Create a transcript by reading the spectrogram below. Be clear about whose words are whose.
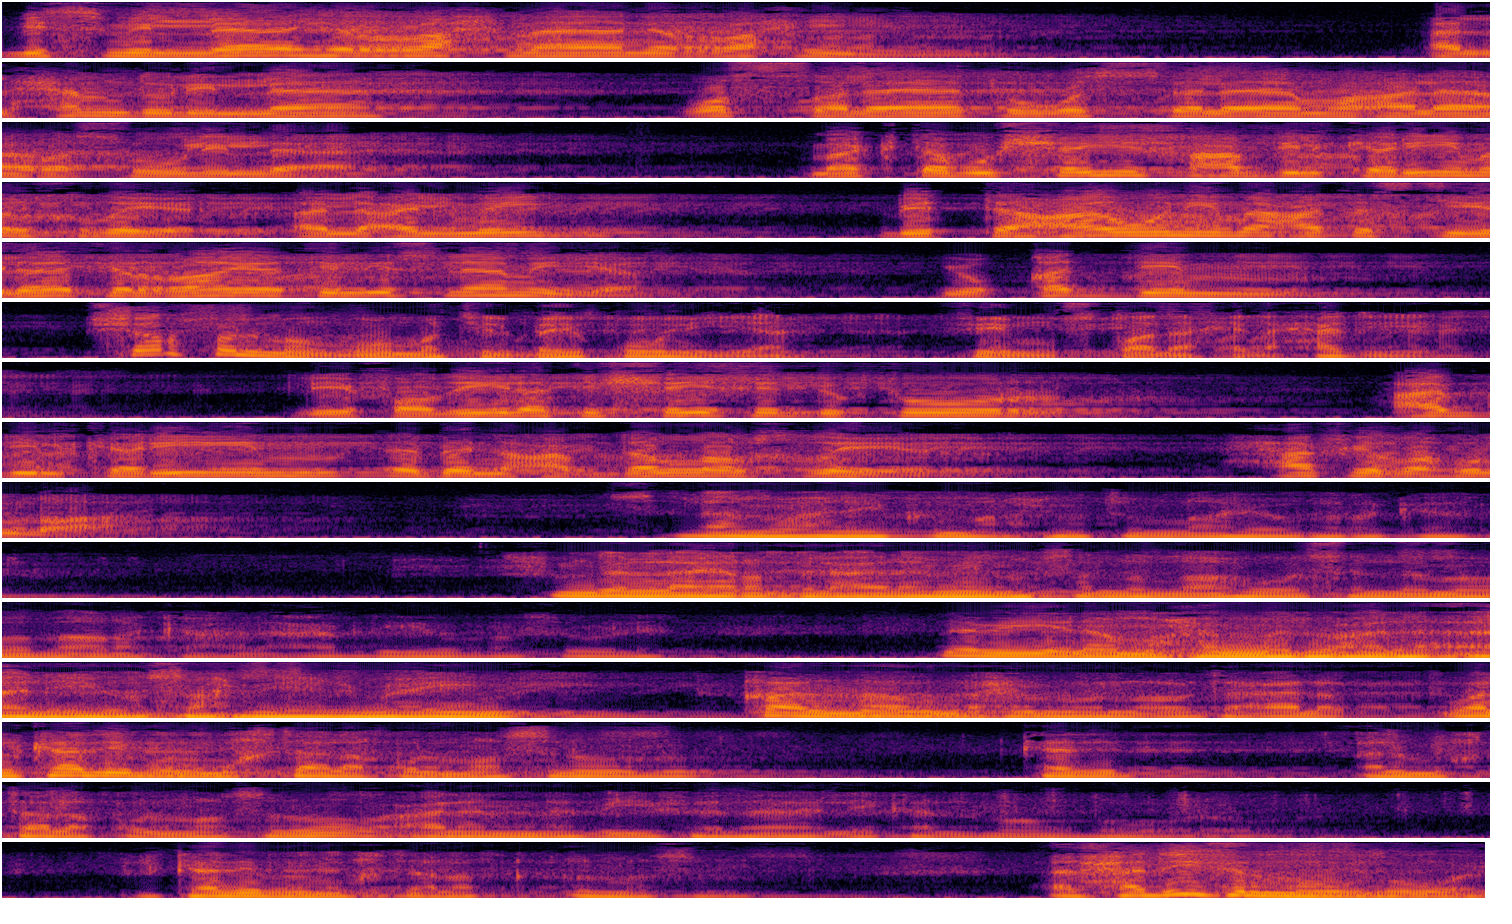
Speaker 1: بسم الله الرحمن الرحيم. الحمد لله والصلاة والسلام على رسول الله. مكتب الشيخ عبد الكريم الخضير العلمي بالتعاون مع تسجيلات الراية الإسلامية. يقدم
Speaker 2: شرح المنظومة البيقونية في مصطلح الحديث.
Speaker 1: لفضيلة الشيخ الدكتور عبد الكريم بن عبد الله الخضير. حفظه الله.
Speaker 3: السلام عليكم ورحمة الله وبركاته. الحمد لله رب العالمين وصلى الله وسلم وبارك على عبده ورسوله نبينا محمد وعلى آله وصحبه أجمعين. قال الناظم رحمه الله تعالى والكذب المختلق المصنوع كذب المختلق المصنوع على النبي فذلك الموضوع. الكذب المختلق المصنوع. الحديث الموضوع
